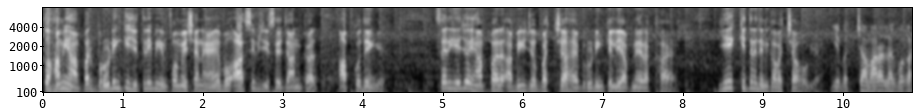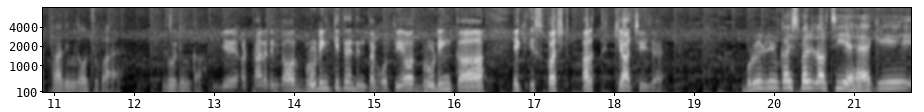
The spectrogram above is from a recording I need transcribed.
तो हम यहाँ पर ब्रूडिंग की जितनी भी इंफॉर्मेशन है, वो आसिफ जी से जानकर आपको देंगे। सर ये जो यहाँ पर अभी जो बच्चा है ब्रूडिंग के लिए आपने रखा है ये कितने दिन का बच्चा हो गया? ये बच्चा हमारा लगभग अट्ठारह दिन का हो चुका है ब्रूडिंग का। ये 18 दिन का और ब्रूडिंग कितने दिन तक होती है? और ब्रूडिंग का एक स्पष्ट अर्थ क्या चीज़ है? ब्रूडिंग का पर अर्थ ये है कि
